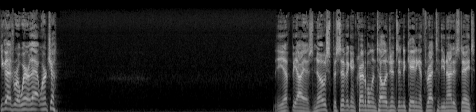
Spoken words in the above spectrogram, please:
You guys were aware of that, weren't you? The FBI has no specific and credible intelligence indicating a threat to the United States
